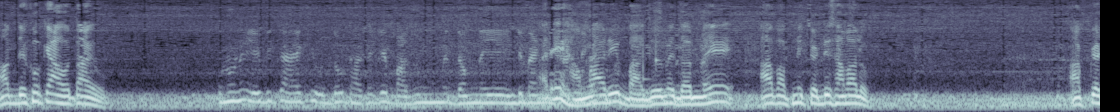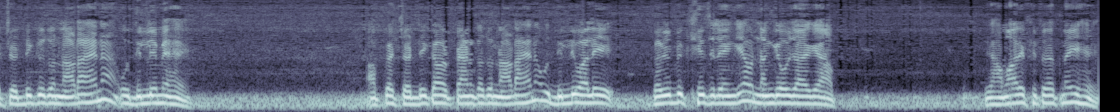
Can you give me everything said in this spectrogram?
आप देखो क्या होता है वो। उन्होंने ये भी कहा है कि उद्धव ठाकरे के बाजू में दम नहीं है इंडिपेंडेंट अरे हमारी बाजू में दम नहीं आप अपनी चड्डी संभालो। आपका चड्डी की जो नाड़ा है ना वो दिल्ली में है। आपका चड्डी का और पैंट का जो नाड़ा है ना वो दिल्ली वाले कभी भी खींच लेंगे और नंगे हो जाएंगे आप। ये हमारी फितरत नहीं है।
